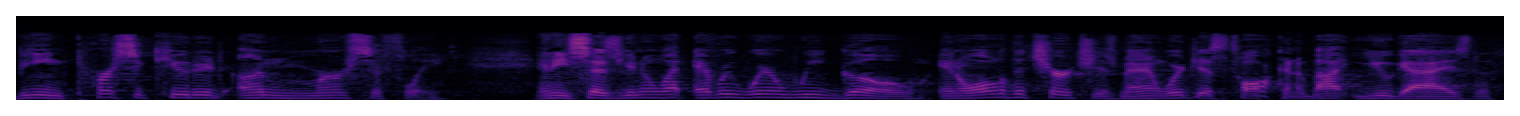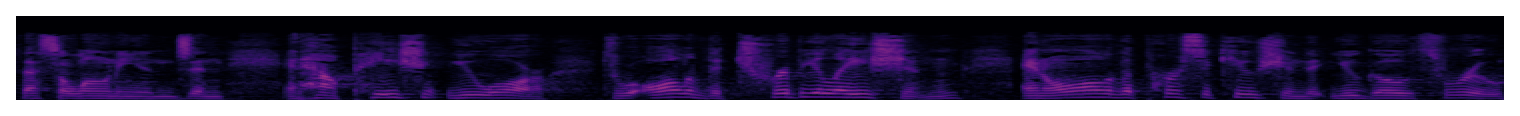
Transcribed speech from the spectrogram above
being persecuted unmercifully and he says, you know what? Everywhere we go, in all of the churches, man, we're just talking about you guys, the Thessalonians, and, and how patient you are through all of the tribulation and all of the persecution that you go through.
